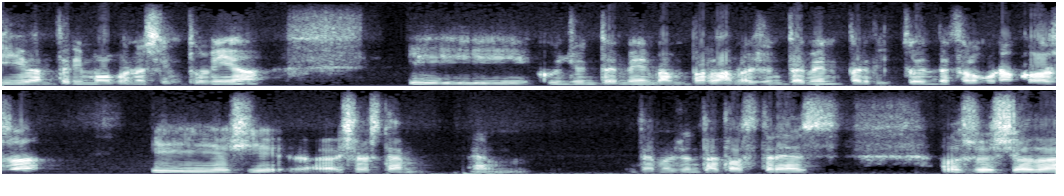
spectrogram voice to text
i vam tenir molt bona sintonia, i conjuntament vam parlar amb l'Ajuntament per dir que hem de fer alguna cosa i així, això estem. Hem, hem ajuntat els tres, l'associació de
